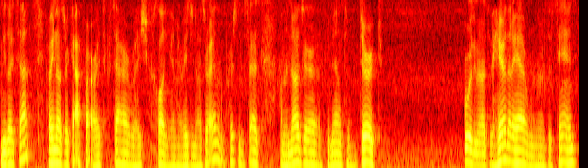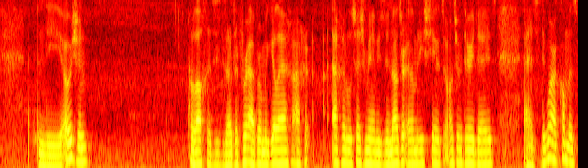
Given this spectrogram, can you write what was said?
Very Nazar kafa arts ksar reish Raise Nazar island. A person says I'm a Nazar. The amount of dirt, or the amount of hair that I have, or the amount of sand in the ocean. Allah is the Nazar forever. Echad L'Sheshim he's a Nazar Elam, he shaves once every 30 days. And so the Gemara comes,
